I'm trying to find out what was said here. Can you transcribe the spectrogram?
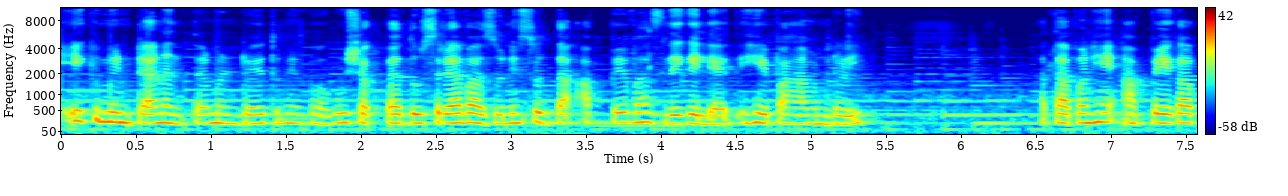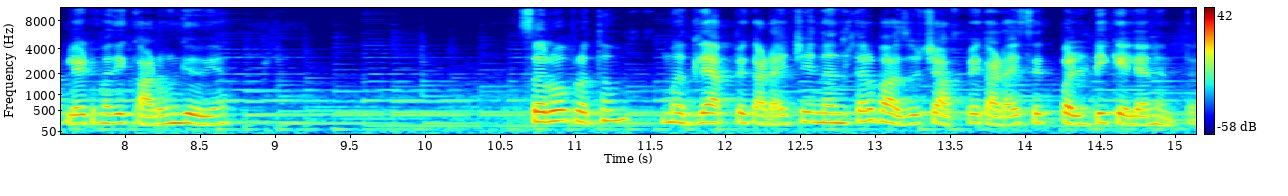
एक मिनटानंतर मंडळी तुम्ही बघू शकता दुसऱ्या बाजूने सुद्धा आप्पे भाजले गेले आहेत. हे पहा मंडळी. आता आपण हे आप्पे एका प्लेटमध्ये काढून घेऊया. सर्वप्रथम मधले आप्पे काढायचे नंतर बाजूचे आप्पे काढायचे पलटी केल्यानंतर.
